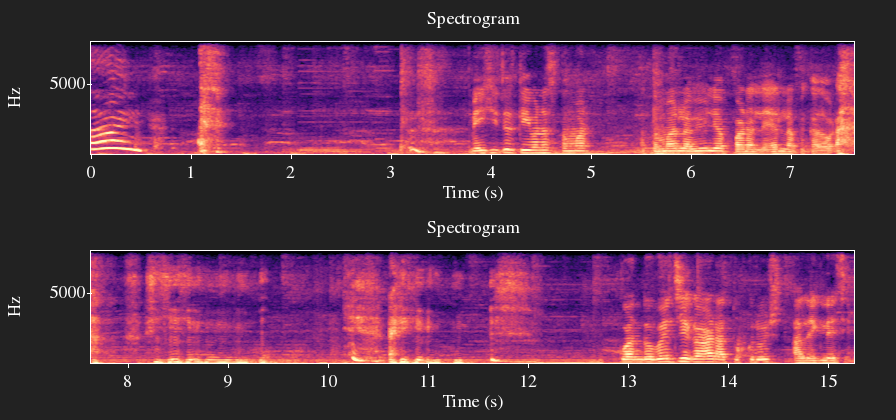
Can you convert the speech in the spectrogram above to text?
Ay. Me dijiste que iban a tomar a tomar la Biblia para leer la pecadora. Cuando ves llegar a tu crush a la iglesia,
